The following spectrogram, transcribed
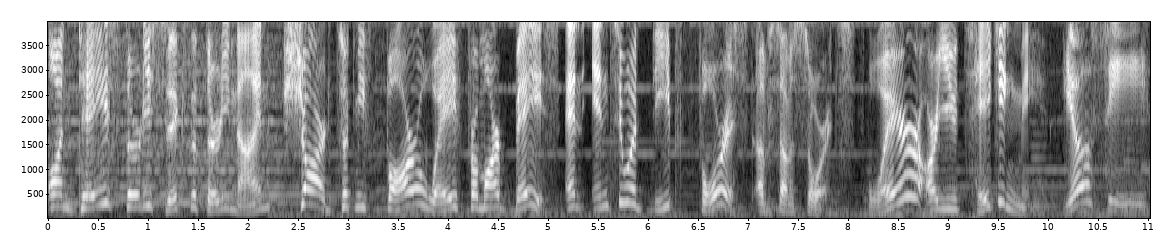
On days 36 to 39, Shard took me far away from our base and into a deep forest of some sorts. Where are you taking me? You'll see.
